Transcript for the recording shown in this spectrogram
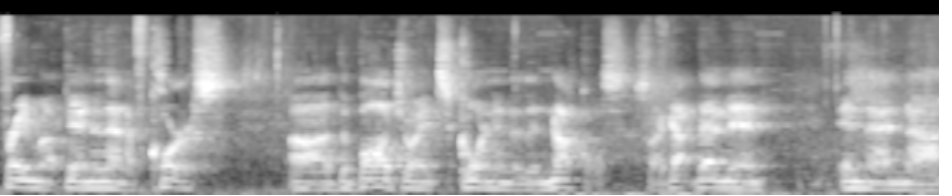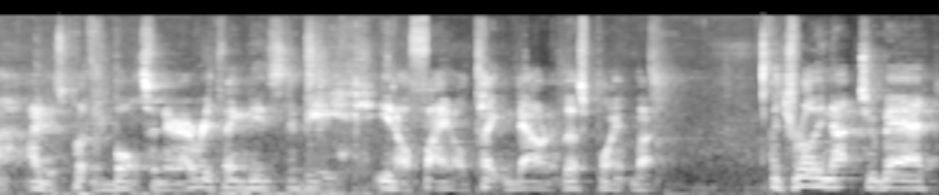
frame up in, and then of course uh, the ball joints going into the knuckles. So I got them in, and then uh, I just put the bolts in there. Everything needs to be, you know, final tightened down at this point, but it's really not too bad.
